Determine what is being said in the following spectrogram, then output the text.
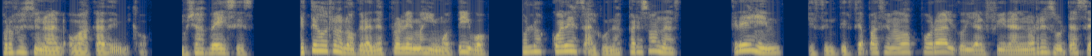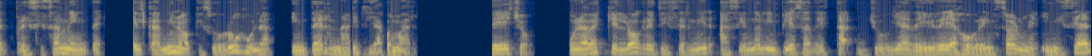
profesional o académico. Muchas veces, este es otro de los grandes problemas y motivos por los cuales algunas personas creen que sentirse apasionados por algo y al final no resulta ser precisamente el camino que su brújula interna quería tomar. De hecho, una vez que logres discernir haciendo limpieza de esta lluvia de ideas o brainstorming inicial,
